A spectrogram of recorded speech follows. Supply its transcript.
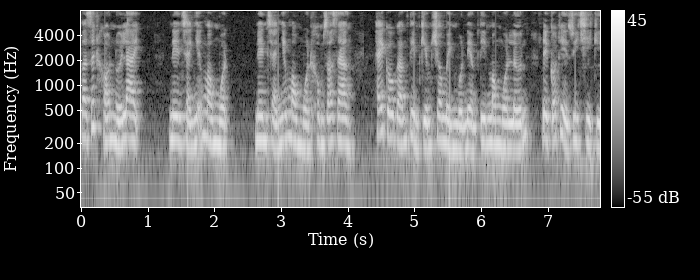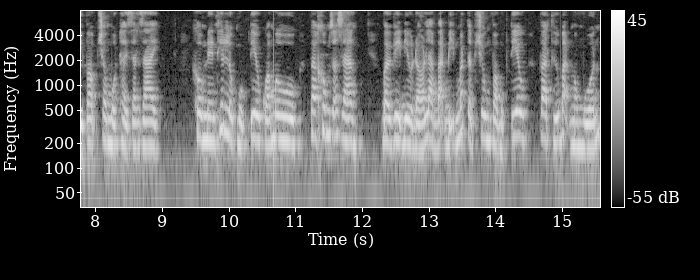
và rất khó nối lại. Nên tránh những mong muốn, nên tránh những mong muốn không rõ ràng. Hãy cố gắng tìm kiếm cho mình một niềm tin mong muốn lớn để có thể duy trì kỳ vọng trong một thời gian dài. Không nên thiết lập mục tiêu quá mơ hồ và không rõ ràng, bởi vì điều đó làm bạn bị mất tập trung vào mục tiêu và thứ bạn mong muốn.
